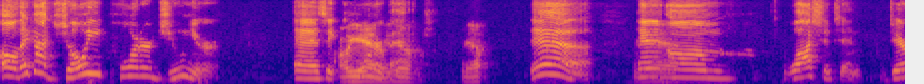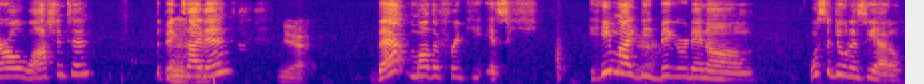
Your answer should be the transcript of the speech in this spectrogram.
Oh, they got Joey Porter Jr. as a Oh yeah, cornerback. do. Yep. Yeah, and um, Washington, Daryl Washington, the big Mhm. tight end. yeah. That mother freaky is. He might be bigger than um. What's the dude in Seattle?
